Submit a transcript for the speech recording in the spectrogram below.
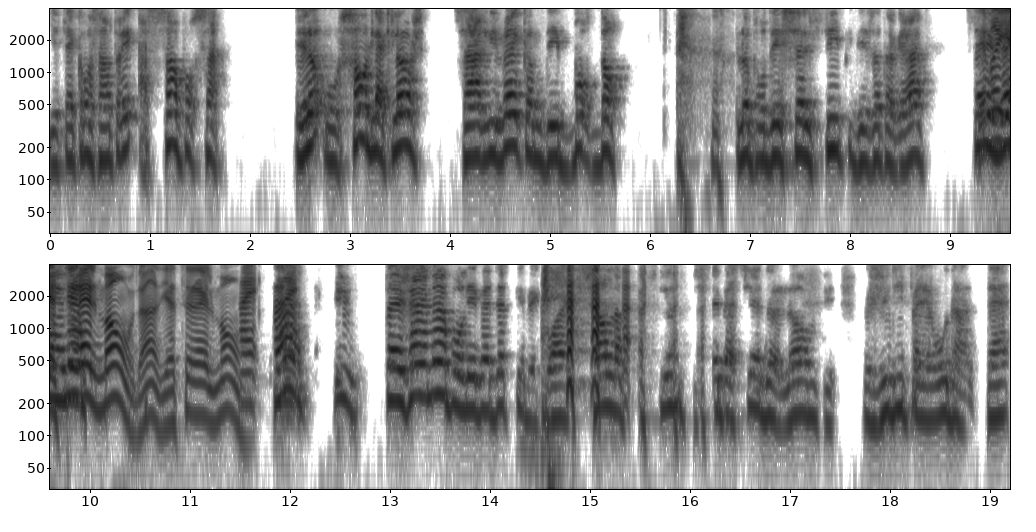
il était concentré à 100% Et là, au son de la cloche, ça arrivait comme des bourdons. là, pour des selfies puis des autographes. C'est vrai, il attirait le monde, hein? Il attirait le monde. Hein? C'était gênant pour les vedettes québécoises. Charles Lafortune, puis Sébastien Delorme, puis Julie Perrault dans le temps.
